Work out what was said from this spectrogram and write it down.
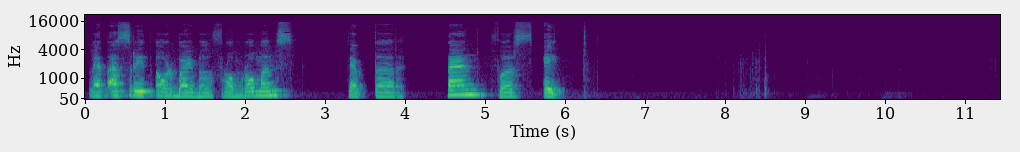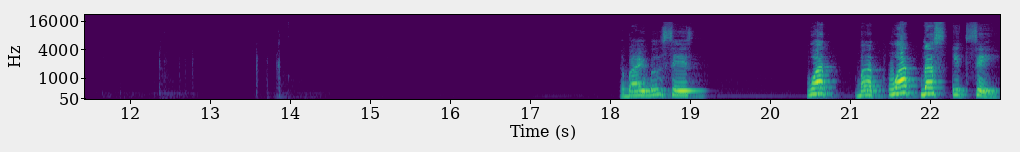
Let us read our Bible from Romans chapter 10 verse 8. The Bible says, what, but what does it say?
